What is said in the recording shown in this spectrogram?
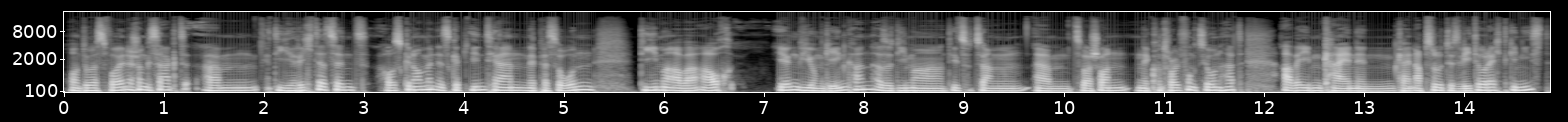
Und du hast vorhin ja schon gesagt, ähm, die Richter sind ausgenommen. Es gibt intern eine Person, die man aber auch irgendwie umgehen kann, also die man, die sozusagen ähm, zwar schon eine Kontrollfunktion hat, aber eben keinen, kein absolutes Vetorecht genießt.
